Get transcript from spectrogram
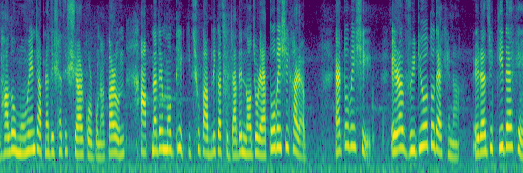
ভালো মোমেন্ট আপনাদের সাথে শেয়ার করব না। কারণ আপনাদের মধ্যে কিছু পাবলিক আছে যাদের নজর এত বেশি খারাপ। এত বেশি? এরা ভিডিও তো দেখে না। এরা যে কি দেখে,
